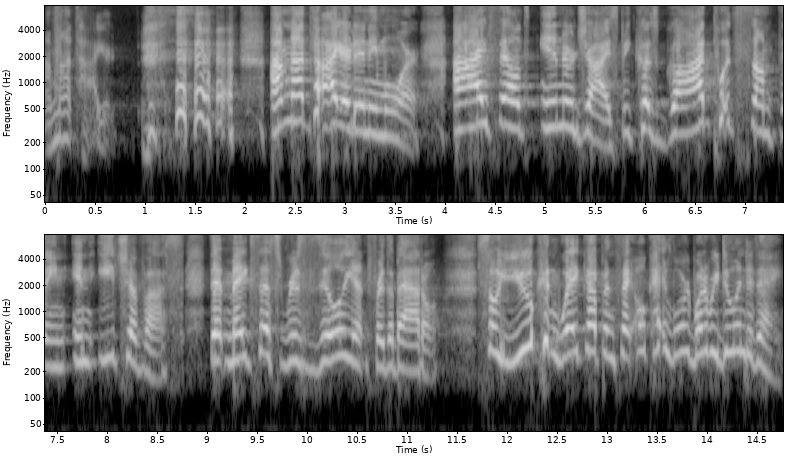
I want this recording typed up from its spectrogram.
I'm not tired. I'm not tired anymore. I felt energized because God puts something in each of us that makes us resilient for the battle. So you can wake up and say, okay, Lord, what are we doing today?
